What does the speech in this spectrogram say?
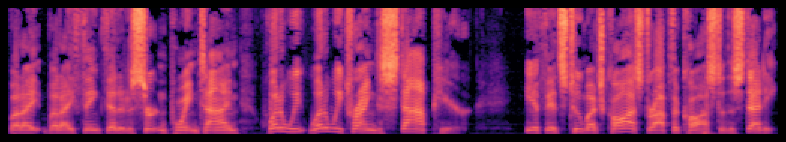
But I but I think that at a certain point in time, what are we what are we trying to stop here? If it's too much cost, drop the cost of the study.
